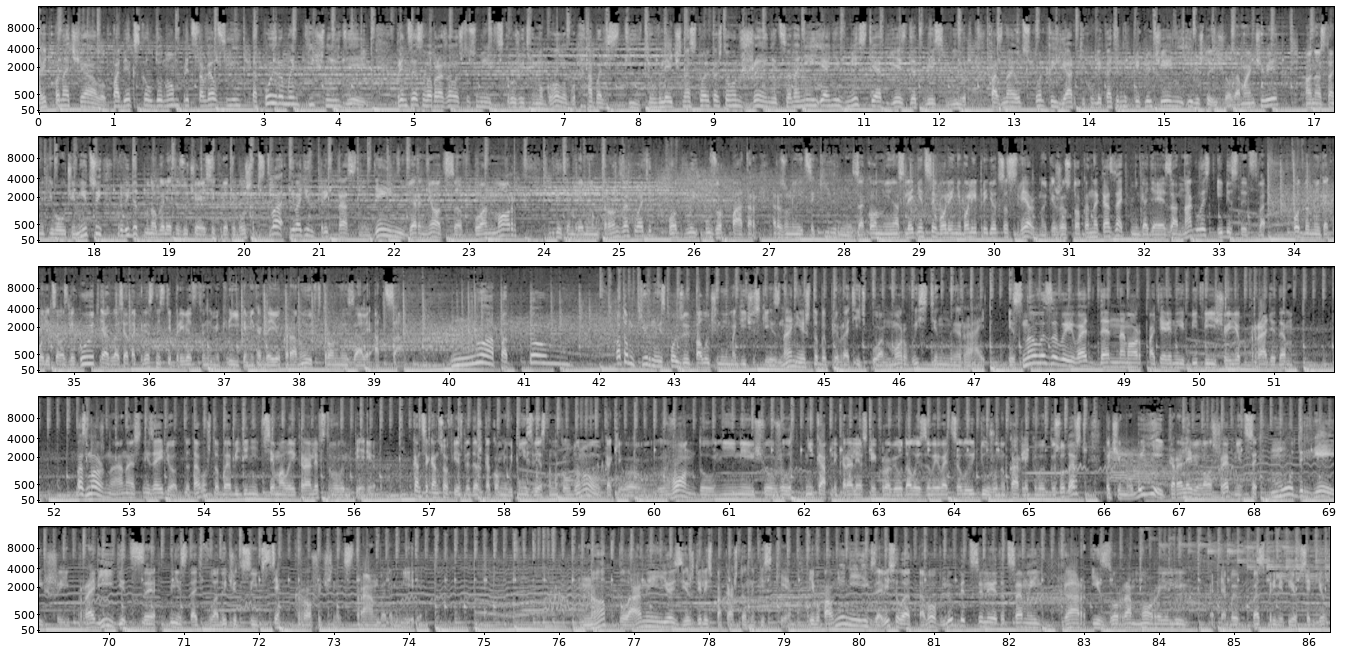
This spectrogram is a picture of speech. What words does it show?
А ведь поначалу побег с колдуном представлялся ей такой романтичной идеей. Принцесса воображала, что сумеет скружить ему голову, обольстить, увлечь настолько, что он женится на ней, и они вместе объездят весь мир. Познают столько ярких, увлекательных приключений, или, что еще заманчивее, она станет его ученицей, проведет много лет, изучая секреты волшебства, и в один прекрасный день вернется в Куанмор, где тем временем трон захватит подлый узурпатор. Разумеется, Кирне, законной наследнице, волей-неволей придется свергнуть и жестоко наказать негодяя за наглость и бесстыдство. Подданные, как водится, возликуют и огласят окрестности приветственными криками, когда ее коронуют в тронной зале отца. Ну а потом... Потом Кирна использует полученные магические знания, чтобы превратить Куанмор в истинный рай. И снова завоевать Деннамор, потерянный в битве еще ее прадедом. Возможно, она снизойдет до того, чтобы объединить все малые королевства в империю. В конце концов, если даже какому-нибудь неизвестному колдуну, как его Вонду, не имеющего в жилах ни капли королевской крови, удалось завоевать целую дюжину карликовых государств, почему бы ей, королеве-волшебнице, мудрейшей провидице, не стать владычицей всех крошечных стран в этом мире? Но планы ее зиждились пока что на песке, и выполнение их зависело от того, влюбится ли этот самый Гар из Урамора или хотя бы воспримет ее всерьез.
